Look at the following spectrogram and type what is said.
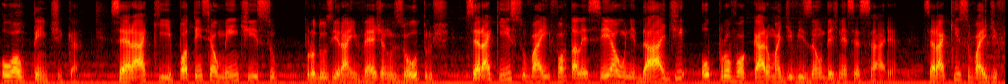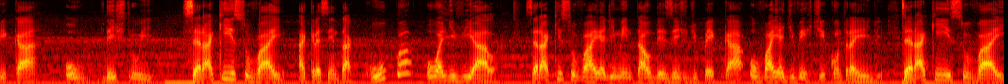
ou autêntica? Será que potencialmente isso produzirá inveja nos outros? Será que isso vai fortalecer a unidade ou provocar uma divisão desnecessária? Será que isso vai edificar ou destruir? Será que isso vai acrescentar culpa ou aliviá-la? Será que isso vai alimentar o desejo de pecar ou vai advertir contra ele? Será que isso vai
